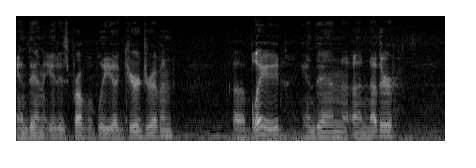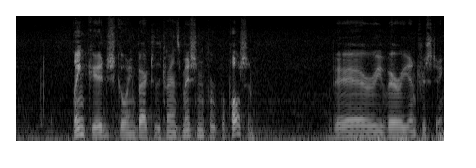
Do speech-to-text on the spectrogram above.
and then it is probably a gear driven uh, blade, and then another linkage going back to the transmission for propulsion. Very, very interesting.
